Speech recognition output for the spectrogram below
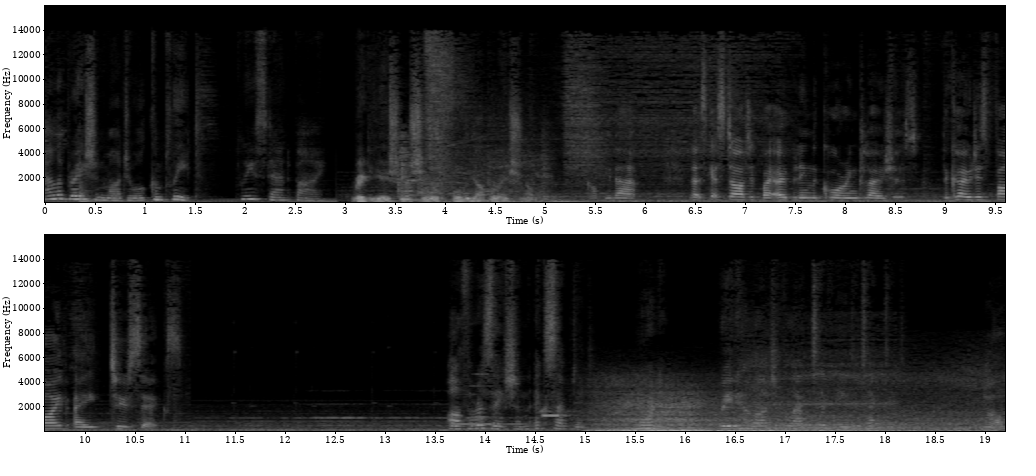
Calibration module complete. Please stand by. Radiation shield fully operational. Copy that. Let's get started by opening the core enclosures. The code is 5826. Authorization accepted. Warning. Radiological activity detected. Well,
